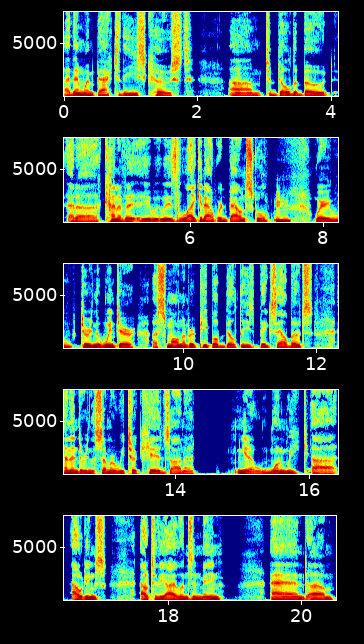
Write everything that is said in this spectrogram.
I then went back to the East Coast um, to build a boat at a kind of a. It was like an outward bound school, where during the winter a small number of people built these big sailboats, and then during the summer we took kids on a, you know, one week uh, outings out to the islands in Maine. And um,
